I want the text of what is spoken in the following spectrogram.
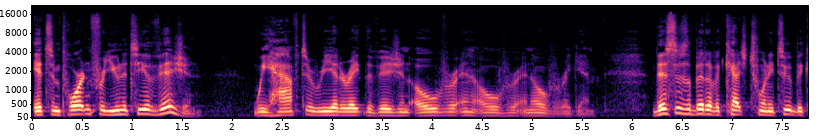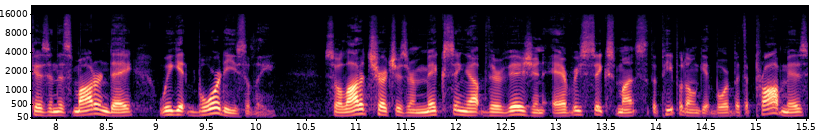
It's important for unity of vision. We have to reiterate the vision over and over and over again. This is a bit of a catch 22 because in this modern day, we get bored easily. So a lot of churches are mixing up their vision every six months so the people don't get bored. But the problem is,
